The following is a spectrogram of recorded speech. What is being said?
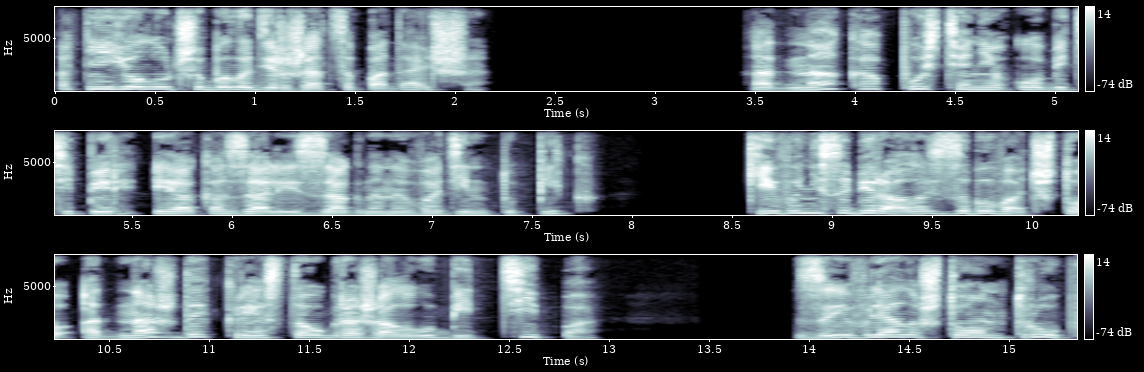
От нее лучше было держаться подальше. Однако, пусть они обе теперь и оказались загнаны в один тупик, Кива не собиралась забывать, что однажды Креста угрожала убить Типа. Заявляла, что он труп,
